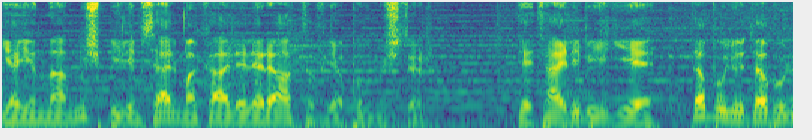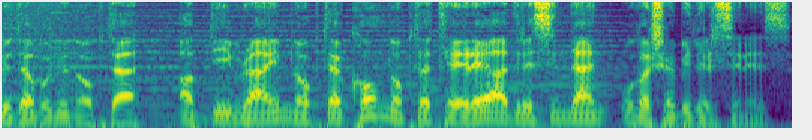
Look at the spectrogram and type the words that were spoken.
Yayınlanmış bilimsel makalelere atıf yapılmıştır. Detaylı bilgiye www.abdiibrahim.com.tr adresinden ulaşabilirsiniz.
